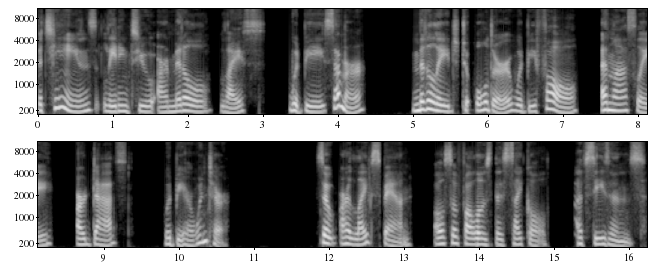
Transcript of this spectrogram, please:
The teens leading to our middle life would be summer, Middle age to older would be fall. And lastly, our death would be our winter. So our lifespan also follows this cycle of seasons.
